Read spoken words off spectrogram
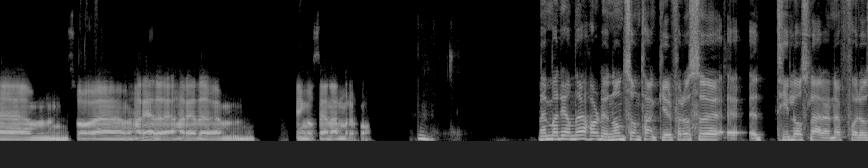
Um, så uh, her, er det, her, er det, um, ting å se nærmere på. Men Marianne, har du noen sånne tanker oss, uh, til oss lærerne for å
